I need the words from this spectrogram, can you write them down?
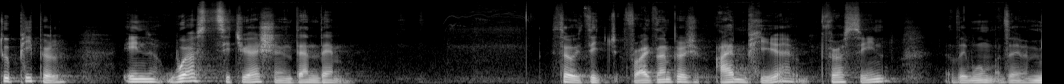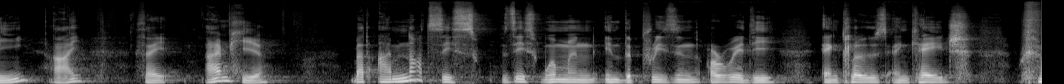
to people in worse situation than them. So, the, for example, I'm here, first scene, the woman, the me, I, say, I'm here, but I'm not this, this woman in the prison already enclosed and caged.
